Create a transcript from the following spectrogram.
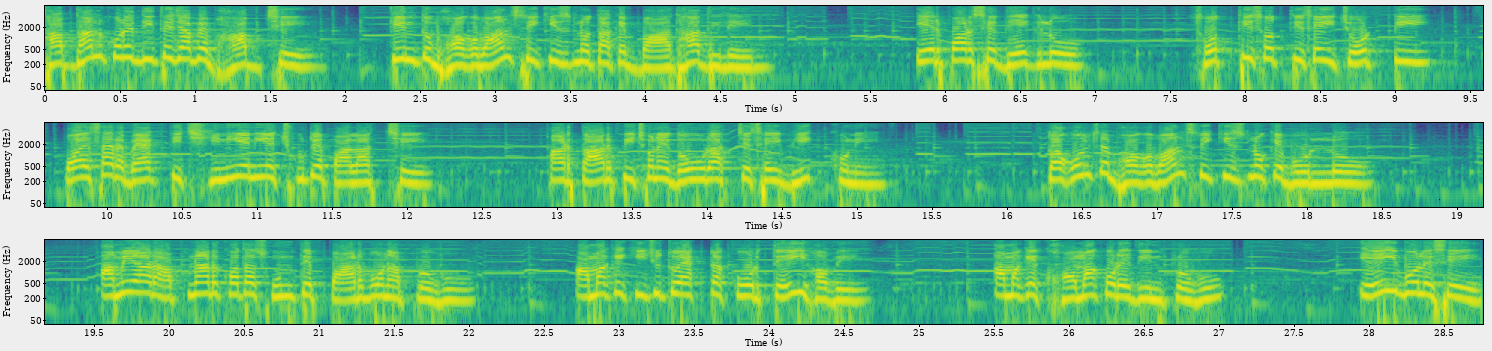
সাবধান করে দিতে যাবে ভাবছে। কিন্তু ভগবান শ্রীকৃষ্ণ তাকে বাধা দিলেন। এরপর সে দেখল, সত্যি সত্যি সেই চোরটি পয়সার ব্যাগটি ছিনিয়ে নিয়ে ছুটে পালাচ্ছে আর তার পিছনে দৌড়াচ্ছে সেই ভিক্ষুণী। তখন সে ভগবান শ্রীকৃষ্ণকে বলল আমি আর আপনার কথা শুনতে পারব না, প্রভু। আমাকে কিছু তো একটা করতেই হবে। আমাকে ক্ষমা করে দিন, প্রভু। এই বলে সে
